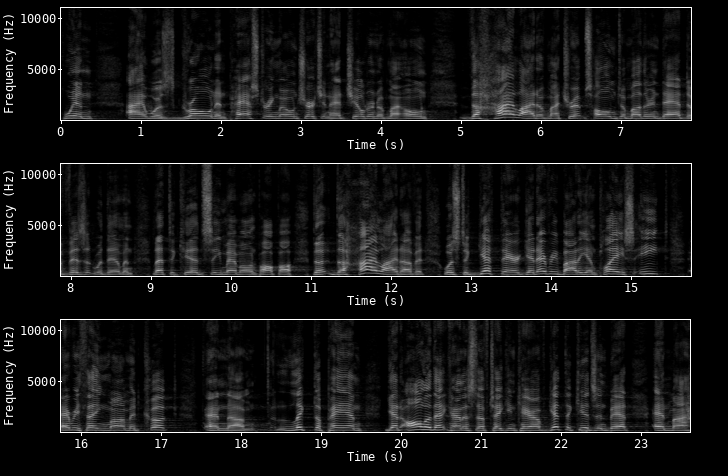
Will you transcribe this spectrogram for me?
when I was grown and pastoring my own church and had children of my own, the highlight of my trips home to mother and dad to visit with them and let the kids see Mama and Papa, the, the highlight of it was to get there, get everybody in place, eat everything mom had cooked, and um, lick the pan, get all of that kind of stuff taken care of, get the kids in bed. And my,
